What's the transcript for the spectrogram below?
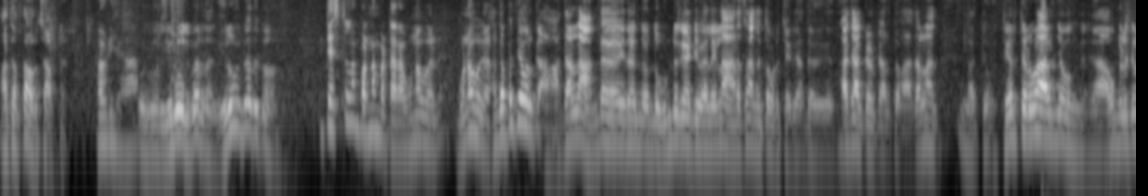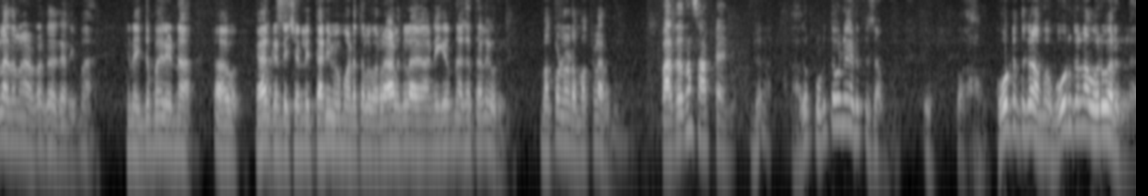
அதைத்தான் அவர் சாப்பிட்டார். அப்படியா? ஒரு- ஒரு இருபது பேர் தாங்க. இருபது பேருக்கும் டெஸ்ட் எல்லாம் பண்ண மாட்டாரா உணவுகள் உணவுகள். அதை பற்றி அவருக்கு அதெல்லாம் அந்த இதை இந்த உண்டு காட்டி வேலையெல்லாம் அரசாங்கத்தோட சரி அது ராஜாக்கள் காலத்தோ அதெல்லாம் தெரு தெருவாக அழிஞ்சவங்க அவங்களுக்கெல்லாம் அதெல்லாம் நடக்கிற காரியமா ஏன்னா இந்த மாதிரி என்ன ஏர் கண்டிஷன்லேயும் தனி விமானத்தில் வர ஆளுங்களை அன்றைக்கி இருந்தாங்க தலைவர் மக்களோட மக்களாக இருந்தாங்க இப்ப அதை தான் சாப்பிட்டாரு. அதை கொடுத்தவொடனே எடுத்து சாப்பிடுவோம் கூட்டத்துக்கு நம்ம ஊருக்கெல்லாம் வருவாருங்களே.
